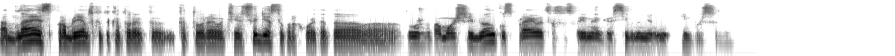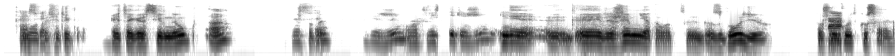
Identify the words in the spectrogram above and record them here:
одна из проблем, которая, которая вот через все детство проходит, это э, нужно помочь ребенку справиться со своими агрессивными импульсами. Вот, эти, эти агрессивные импульсы... А? Что Режим, вот вести режим? Не, э, э, режим нет, а вот с грудью, потому что а. грудь кусает.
